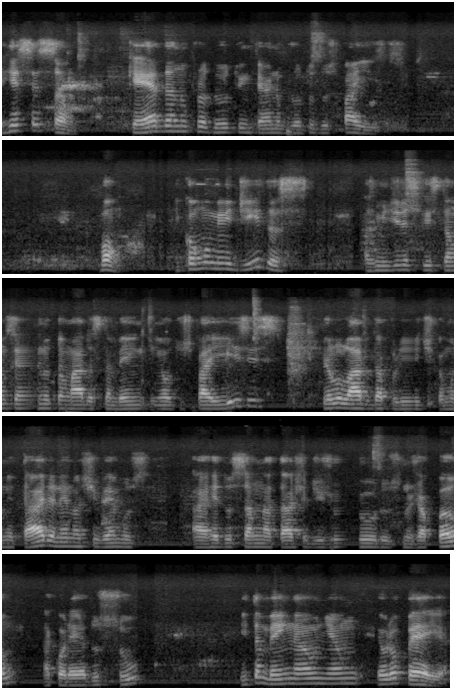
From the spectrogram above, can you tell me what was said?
recessão, queda no produto interno bruto dos países. Bom, e como medidas, as medidas que estão sendo tomadas também em outros países, pelo lado da política monetária, né, nós tivemos a redução na taxa de juros no Japão, na Coreia do Sul e também na União Europeia.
